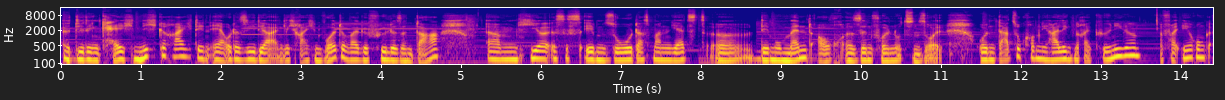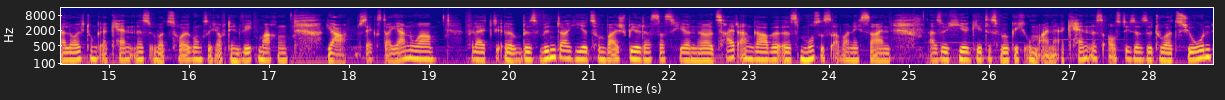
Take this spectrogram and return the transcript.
äh, dir den Kelch nicht gereicht, den er oder sie dir eigentlich reichen wollte, weil Gefühle sind da. Ähm, hier ist es eben so, dass man jetzt äh, den Moment auch äh, sinnvoll nutzen soll. Und dazu kommen die heiligen drei Könige. Verehrung, Erleuchtung, Erkenntnis, Überzeugung sich auf den Weg machen. Ja, 6. Januar, vielleicht äh, bis Winter hier zum Beispiel, dass das hier eine Zeitangabe ist, muss es aber nicht sein. Also hier geht es wirklich um eine Erkenntnis aus dieser Situation.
